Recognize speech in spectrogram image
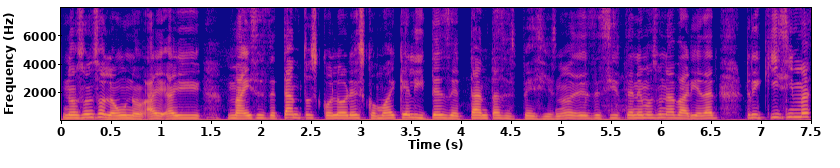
no son solo uno. Hay, hay maíces de tantos colores como hay quelites de tantas especies, ¿no? Es decir, tenemos una variedad riquísima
